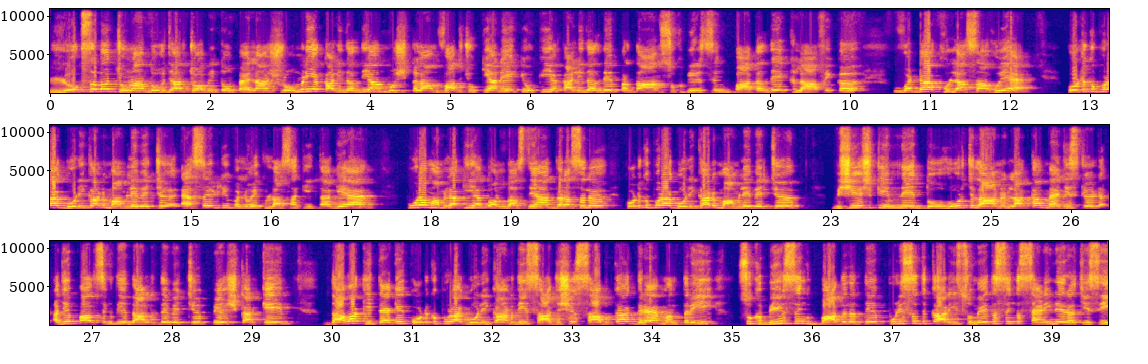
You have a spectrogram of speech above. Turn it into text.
ਲੋਕ ਸਭਾ ਚੋਣਾਂ 2024 ਤੋਂ ਪਹਿਲਾਂ ਸ਼੍ਰੋਮਣੀ ਅਕਾਲੀ ਦਲ ਦੀਆਂ ਮੁਸ਼ਕਲਾਂ ਵੱਧ ਚੁੱਕੀਆਂ ਨੇ, ਕਿਉਂਕਿ ਅਕਾਲੀ ਦਲ ਦੇ ਪ੍ਰਧਾਨ ਸੁਖਬੀਰ ਸਿੰਘ ਬਾਦਲ ਦੇ ਖਿਲਾਫ ਇੱਕ ਵੱਡਾ ਖੁਲਾਸਾ ਹੋਇਆ ਹੈ। ਕੋਟਕਪੁਰਾ ਗੋਲੀकांड ਮਾਮਲੇ ਵਿੱਚ ਐਸਆਈਟੀ ਵੱਲੋਂ ਇਹ ਖੁਲਾਸਾ ਕੀਤਾ ਗਿਆ ਹੈ। ਪੂਰਾ ਮਾਮਲਾ ਕੀ ਹੈ ਤੁਹਾਨੂੰ ਦੱਸਦੇ ਹਾਂ। ਦਰਅਸਲ ਕੋਟਕਪੁਰਾ ਗੋਲੀकांड ਮਾਮਲੇ ਵਿੱਚ ਵਿਸ਼ੇਸ਼ ਟੀਮ ਨੇ ਦੋ ਹੋਰ ਚਲਾਨ ਇਲਾਕਾ ਮੈਜਿਸਟ੍ਰੇਟ ਅਜੇਪਾਲ ਸਿੰਘ ਦੀ ਅਦਾਲਤ ਦੇ ਵਿੱਚ ਪੇਸ਼ ਕਰਕੇ ਦਾਵਾ ਕੀਤਾ ਹੈ ਕਿ ਕੋਟਕਪੁਰਾ ਗੋਲੀकांड ਦੀ ਸਾਜ਼ਿਸ਼ ਸਾਬਕਾ ਗ੍ਰਹਿ ਮੰਤਰੀ ਸੁਖਬੀਰ ਸਿੰਘ ਬਾਦਲ ਅਤੇ ਪੁਲਿਸ ਅਧਿਕਾਰੀ ਸੁਮੇਧ ਸਿੰਘ ਸੈਣੀ ਨੇ ਰਚੀ ਸੀ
